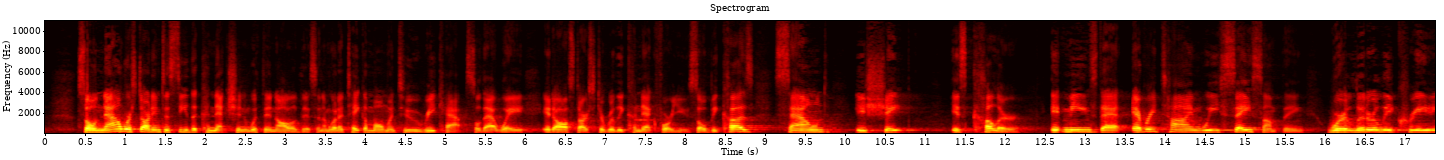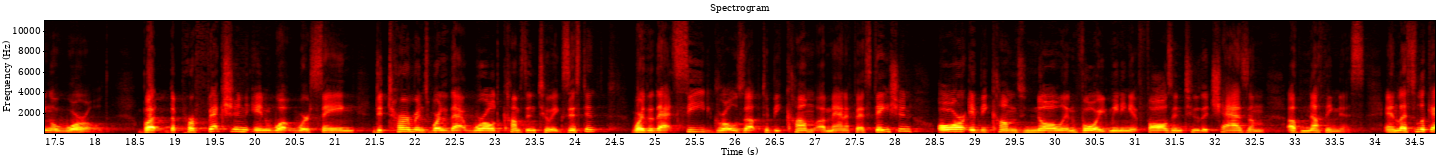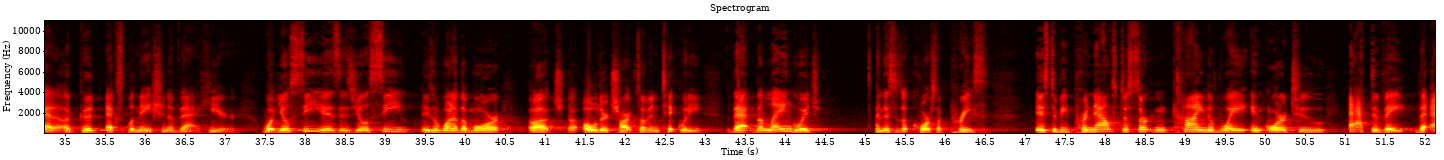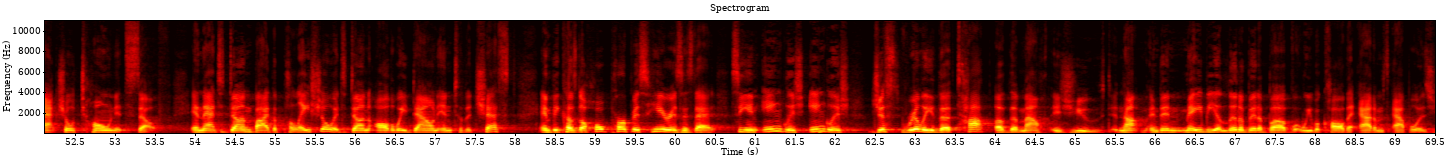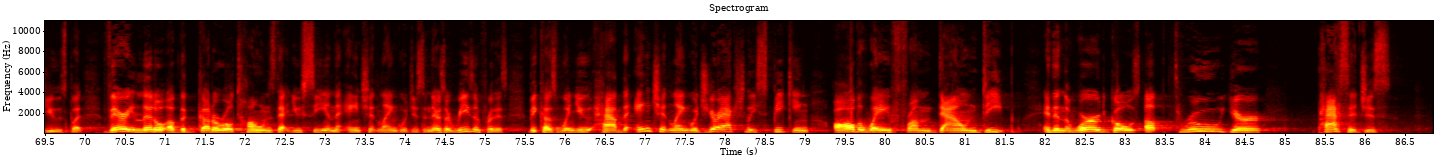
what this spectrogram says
So now we're starting to see the connection within all of this. And I'm going to take a moment to recap so that way it all starts to really connect for you. So, because sound is shape, is color, it means that every time we say something, we're literally creating a world. But the perfection in what we're saying determines whether that world comes into existence, whether that seed grows up to become a manifestation, or it becomes null and void, meaning it falls into the chasm of nothingness. And let's look at a good explanation of that here. What you'll see is, is you'll see, these are one of the more uh, ch- uh, older charts of antiquity, that the language, and this is of course a priest, is to be pronounced a certain kind of way in order to activate the actual tone itself. And that's done by the palatio, it's done all the way down into the chest. And because the whole purpose here is, is that, see, in English, English just really the top of the mouth is used, not, and then maybe a little bit above what we would call the Adam's apple is used, but very little of the guttural tones that you see in the ancient languages. And there's a reason for this, because when you have the ancient language, you're actually speaking all the way from down deep, and then the word goes up through your passages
